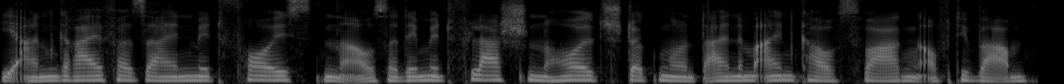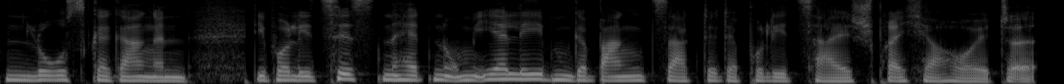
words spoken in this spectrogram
Die Angreifer seien mit Fäusten, außerdem mit Flaschen, Holzstöcken und einem Einkaufswagen auf die Beamten losgegangen. Die Polizisten hätten um ihr Leben gebangt, sagte der Polizeisprecher heute.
